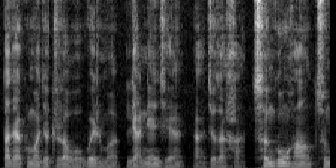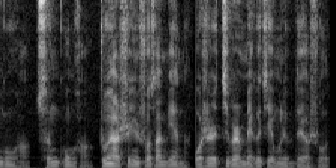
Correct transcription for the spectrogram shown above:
大家恐怕就知道我为什么两年前啊就在喊存工行、存工行、存工行，重要事情说三遍呢。我是基本上每个节目里面都要说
